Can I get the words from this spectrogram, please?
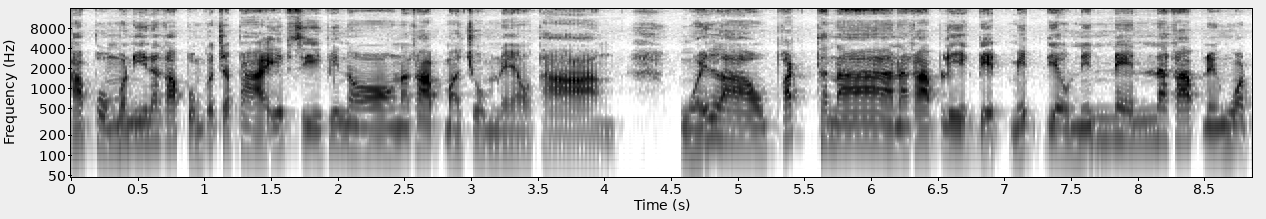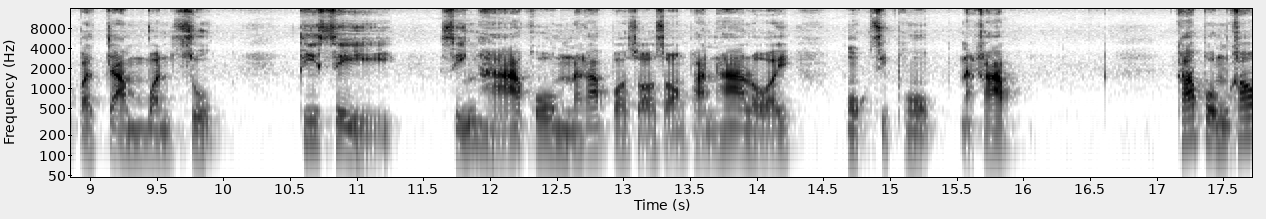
ครับผมวันนี้นะครับผมก็จะพา FC พี่น้องนะครับ มาชมแนวทาง หวยลาวพัฒนานะครับเลขเด็ดเม็ดเดียวเน้นๆนะครับ ในงวดประจำวันศุกร์ที่ 4 สิงหาคมนะครับพศ2566 นะครับครับผมเข้า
